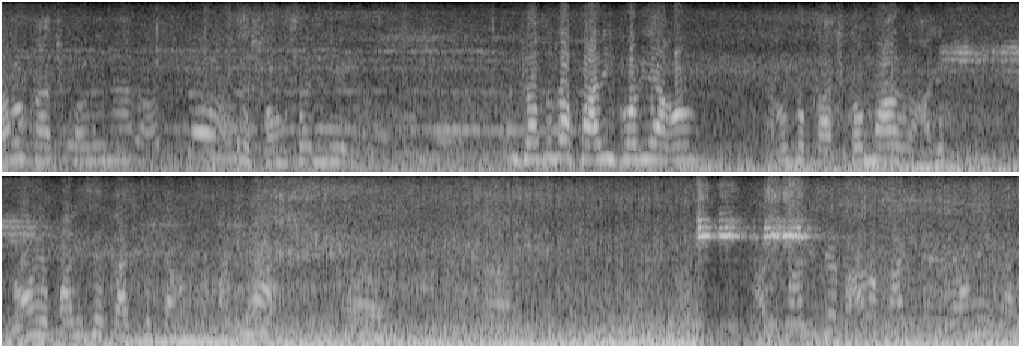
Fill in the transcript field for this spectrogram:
ভালো কাজ করে না আমাদের সংসার নিয়ে কাজ যতটা পারি করি এখন। এখন তো কাজকর্ম আর আগে রঙের পালিশে কাজ করতে এখন তো পারি না। হ্যাঁ। আমি পালিশে ভালো কাজ করি রঙের কাজ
